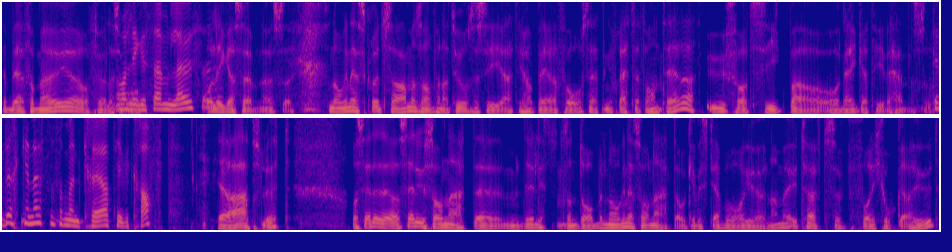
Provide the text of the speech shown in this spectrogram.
det blir for mye. Og føle seg Og ligge søvnløse? og ligge søvnløse. Så Noen er skrudd sammen sånn fra naturens side at de har bedre forutsetninger for rett slett å håndtere uforutsigbare og negative hendelser. Det virker nesten som en kreativ kraft. Ja, absolutt. Og så er er det jo sånn at eh, det er litt sånn dobbelt. Noen er sånn at ok, hvis de har vært gjennom mye tøft, så får de tjukkere hud.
